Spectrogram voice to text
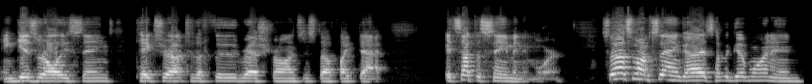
and gives her all these things, takes her out to the food restaurants and stuff like that. It's not the same anymore. So that's what I'm saying, guys. Have a good one, and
